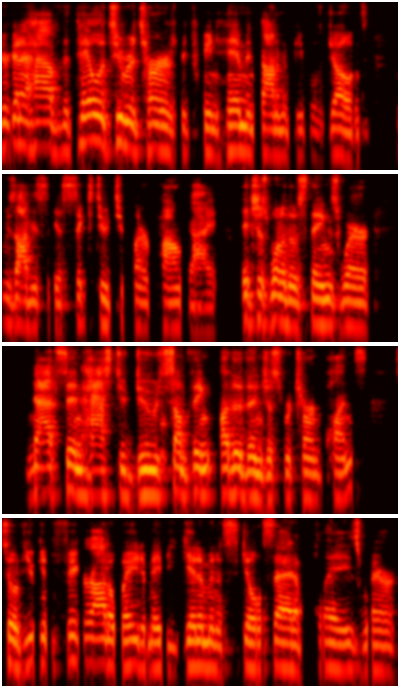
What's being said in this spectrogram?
you're going to have the tale of two returners between him and Donovan Peoples-Jones, who's obviously a 6'2", 200-pound guy. It's just one of those things where Natson has to do something other than just return punts. So if you can figure out a way to maybe get him in a skill set of plays where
